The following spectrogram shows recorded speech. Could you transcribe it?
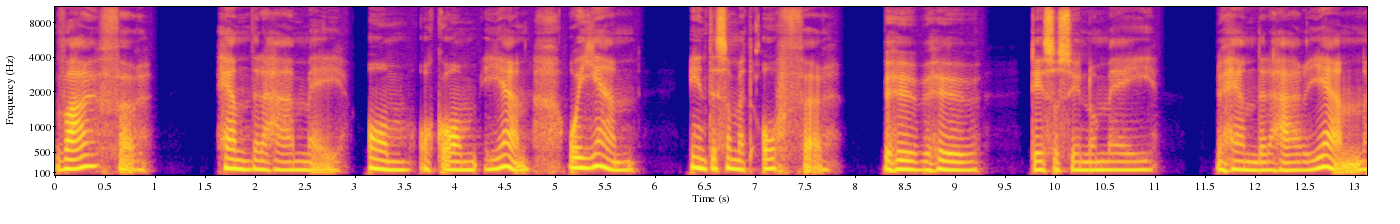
Varför händer det här mig om och om igen? Och igen, inte som ett offer. Behu, behu, det är så synd om mig. Nu händer det här igen.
